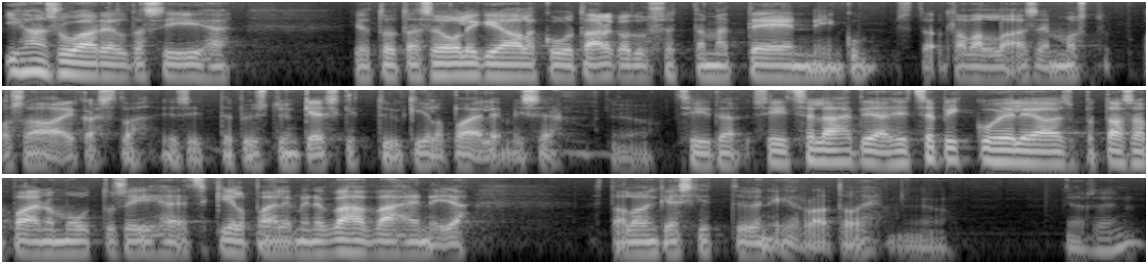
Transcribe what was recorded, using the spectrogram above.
ihan suorilta siihen. Ja tota, se olikin alkuun tarkoitus, että mä teen niin kuin sitä, tavallaan semmoista osa-aikaista ja sitten pystyn keskittyä kilpailemiseen. Joo. Siitä, siitä se lähti ja sitten se pikkuhiljaa se tasapaino muuttui siihen, että se kilpaileminen vähän väheni ja sitten aloin keskittyä niihin ratoihin. Joo. Ja sen,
